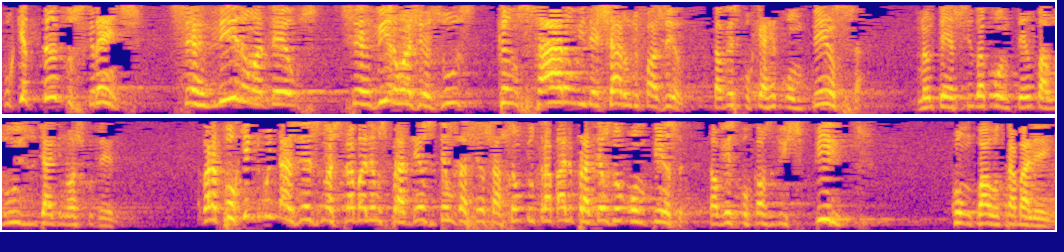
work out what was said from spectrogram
Porque tantos crentes serviram a Deus, serviram a Jesus, cansaram e deixaram de fazê-lo. Talvez porque a recompensa não tenha sido a contento à luz do diagnóstico dele. Agora, por que, que muitas vezes nós trabalhamos para Deus e temos a sensação que o trabalho para Deus não compensa? Talvez por causa do espírito com o qual eu trabalhei.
